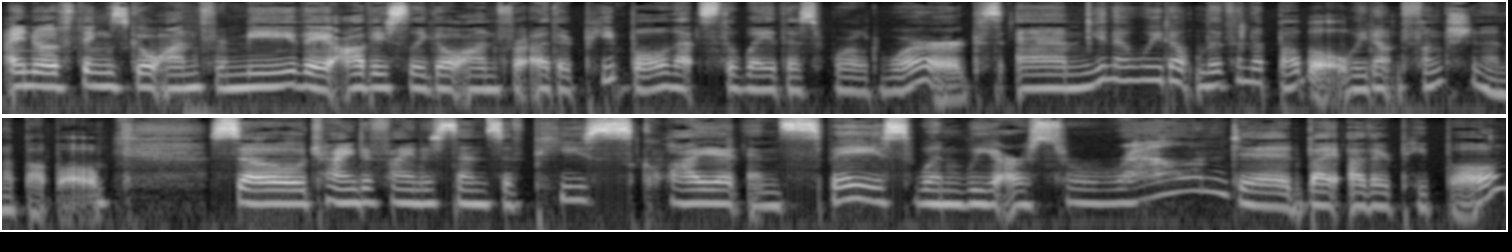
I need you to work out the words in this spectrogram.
I know if things go on for me, they obviously go on for other people. That's the way this world works. And, you know, we don't live in a bubble, we don't function in a bubble. So, trying to find a sense of peace, quiet, and space when we are surrounded by other people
